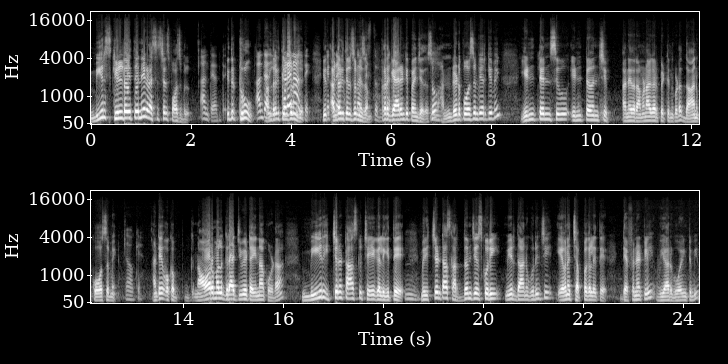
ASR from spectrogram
మీరు స్కిల్డ్ అయితేనే ఇక్కడ అసిస్టెన్స్ పాసిబుల్. అంతే అంతే. ఇది ట్రూ. అందరికి తెలుసు అందరికి తెలుసు నిజం. అక్కడ గ్యారంటీ పనిచేయదు. So hundred percent we're giving intensive internship అనేది రమణ గారు పెట్టింది కూడా దానికోసమే. అంటే ఒక నార్మల్ గ్రాడ్యుయేట్ అయినా కూడా మీరు ఇచ్చిన టాస్క్ చేయగలిగితే మీరు ఇచ్చిన టాస్క్ అర్థం చేసుకొని మీరు దాని గురించి ఏమైనా చెప్పగలిగితే definitely we're going to be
